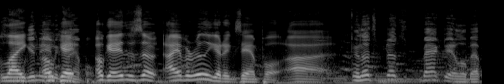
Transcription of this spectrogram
Like give me an okay, example. okay, this is a I have a really good example. Uh, And let's let's backdate a little bit.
